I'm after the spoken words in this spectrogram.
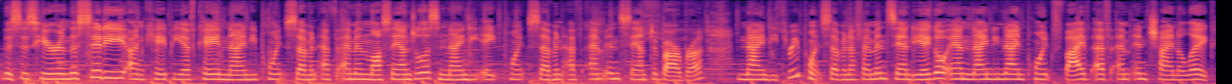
This is here in the city on KPFK 90.7 FM in Los Angeles, 98.7 FM in Santa Barbara, 93.7 FM in San Diego, and 99.5 FM in China Lake.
